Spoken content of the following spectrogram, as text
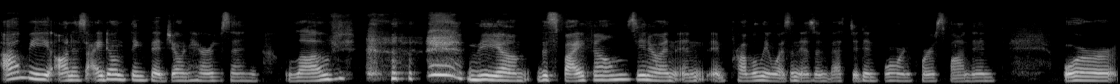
I'll be honest. I don't think that Joan Harrison loved the um, the spy films, you know, and and it probably wasn't as invested in Foreign Correspondent, or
